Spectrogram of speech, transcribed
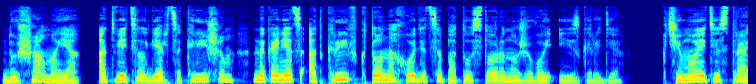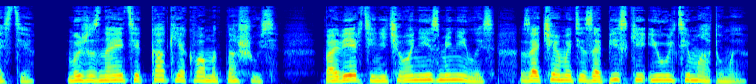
«Душа моя», — ответил герцог Ришем, наконец открыв, кто находится по ту сторону живой изгороди. «К чему эти страсти? Вы же знаете, как я к вам отношусь. Поверьте, ничего не изменилось. Зачем эти записки и ультиматумы?»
